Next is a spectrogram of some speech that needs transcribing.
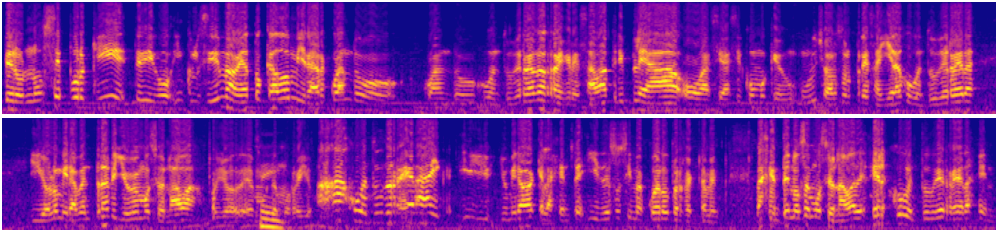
pero no sé por qué, te digo, inclusive me había tocado mirar cuando cuando Juventud Guerrera regresaba a AAA o hacía así como que un luchador sorpresa y era Juventud Guerrera y yo lo miraba entrar y yo me emocionaba, pues yo de, Sí. de morrillo, ah, Juventud Guerrera y, y yo miraba que la gente, y de eso sí me acuerdo perfectamente, la gente no se emocionaba de ver a Juventud Guerrera en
